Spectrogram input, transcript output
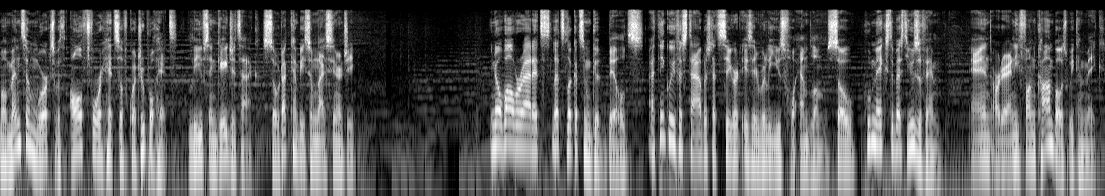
Momentum works with all 4 hits of Quadruple Hit, Leif's Engage Attack, so that can be some nice synergy. You know, while we're at it, let's look at some good builds. I think we've established that Sigurd is a really useful emblem, so who makes the best use of him? And are there any fun combos we can make?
